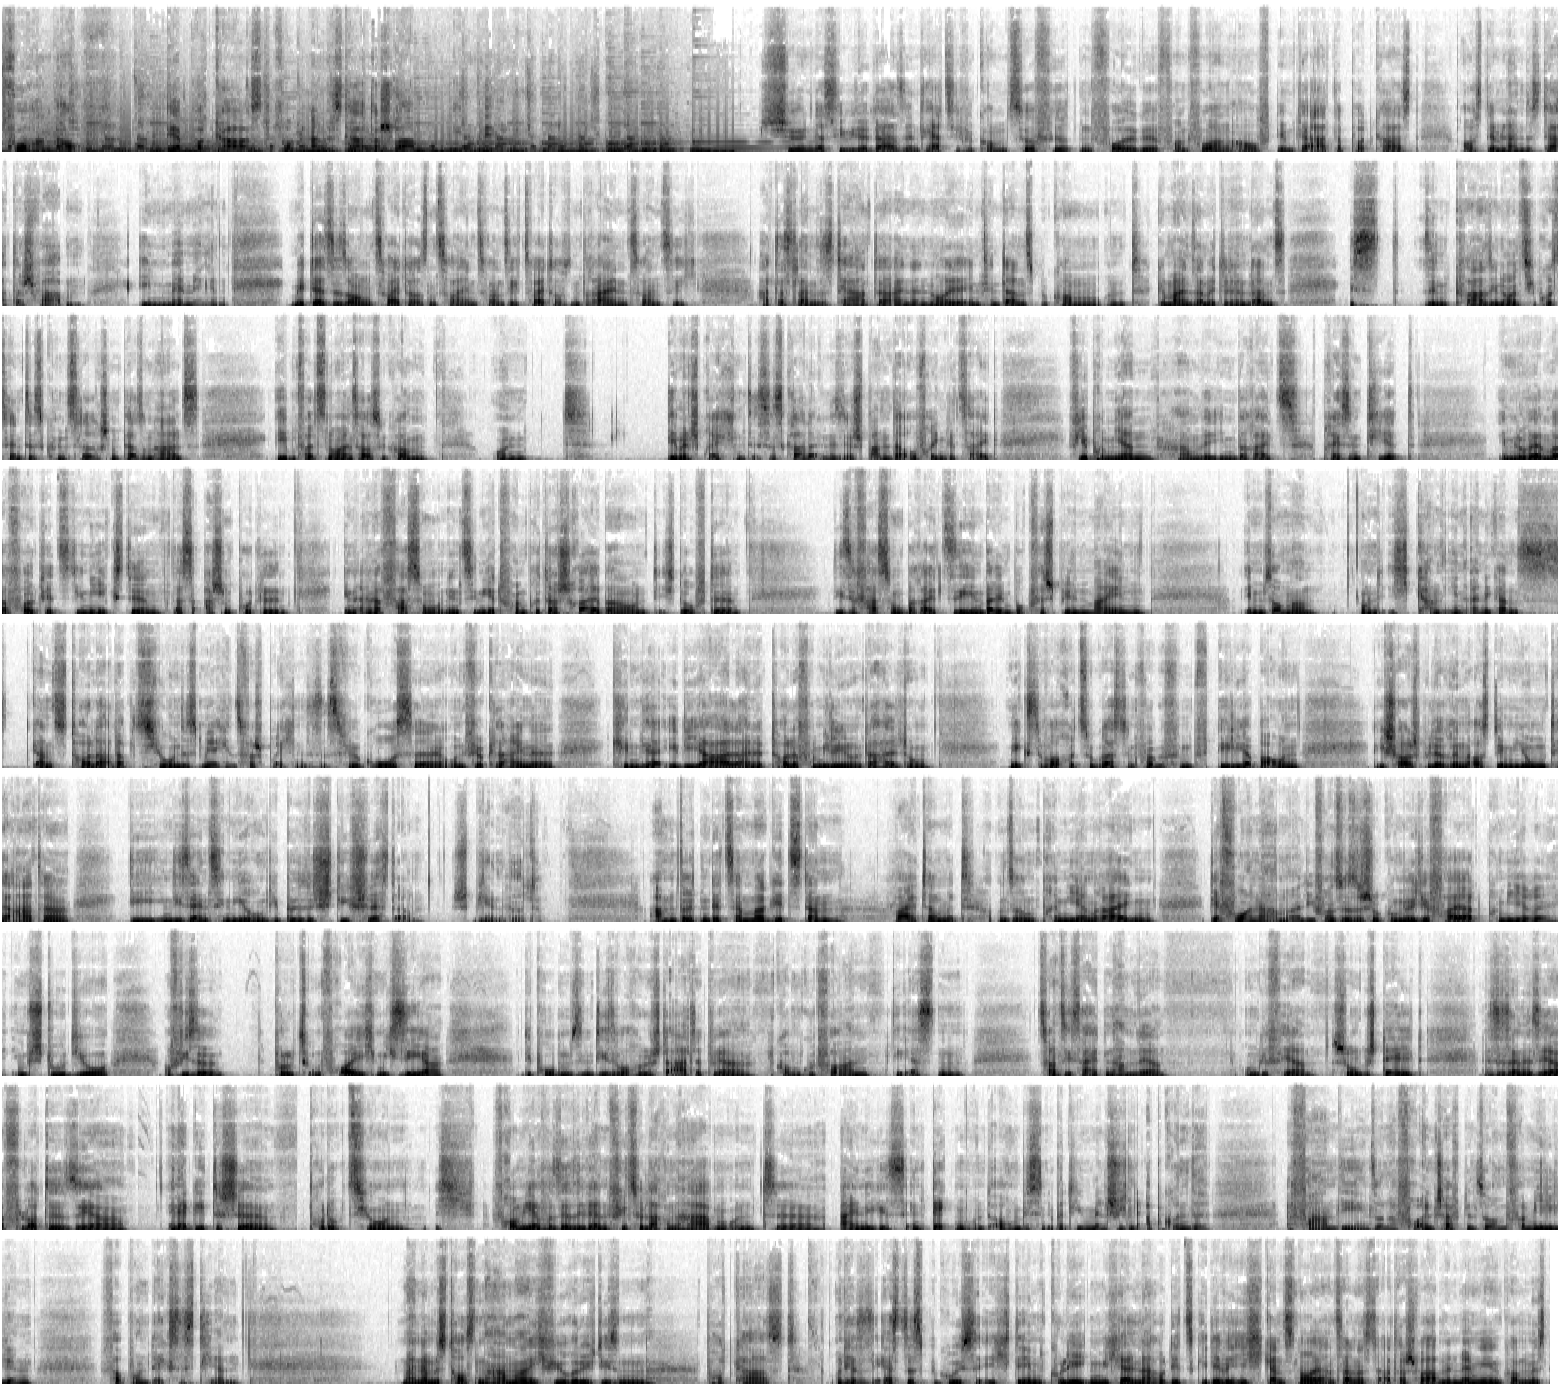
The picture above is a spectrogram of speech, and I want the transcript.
Vorhang auf, der Podcast vom Landestheater Schwaben in Memmingen. Schön, dass Sie wieder da sind. Herzlich willkommen zur vierten Folge von Vorhang auf, dem Theaterpodcast aus dem Landestheater Schwaben in Memmingen. Mit der Saison 2022-2023 hat das Landestheater eine neue Intendanz bekommen und gemeinsam mit der Intendanz ist, sind quasi 90 Prozent des künstlerischen Personals ebenfalls neu ins Haus gekommen und dementsprechend ist es gerade eine sehr spannende, aufregende Zeit. Vier Premieren haben wir Ihnen bereits präsentiert. Im November folgt jetzt die nächste, das Aschenputtel in einer Fassung und inszeniert von Britta Schreiber und ich durfte diese Fassung bereits sehen bei den Burgfestspielen Main im Sommer und ich kann Ihnen eine ganz, ganz tolle Adaption des Märchens versprechen. Das ist für große und für kleine Kinder ideal, eine tolle Familienunterhaltung. Nächste Woche zu Gast in Folge 5 Delia Bauen, die Schauspielerin aus dem Jungen Theater, die in dieser Inszenierung die böse Stiefschwester spielen wird. Am 3. Dezember geht's dann weiter mit unserem Premierenreigen Der Vorname. Die französische Komödie feiert Premiere im Studio. Auf diese Produktion freue ich mich sehr. Die Proben sind diese Woche gestartet. Wir kommen gut voran. Die ersten 20 Seiten haben wir ungefähr schon gestellt. Es ist eine sehr flotte, sehr energetische Produktion. Ich freue mich einfach sehr, Sie werden viel zu lachen haben und äh, einiges entdecken und auch ein bisschen über die menschlichen Abgründe erfahren, die in so einer Freundschaft, in so einem Familienverbund existieren. Mein Name ist Thorsten Hammer. Ich führe durch diesen Podcast und als erstes begrüße ich den Kollegen Michael Naroditzky, der wie ich ganz neu ans Landestheater Schwaben in Memmingen gekommen ist.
